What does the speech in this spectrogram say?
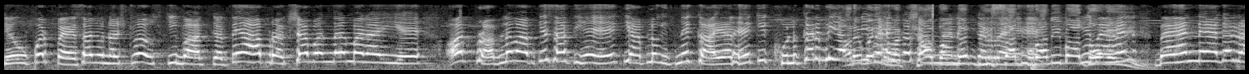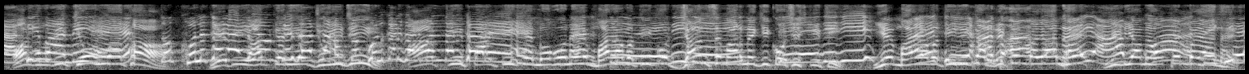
के ऊपर पैसा जो नष्ट हुआ उसकी बात करते हैं। आप रक्षाबंधन मनाइए। और प्रॉब्लम आपके साथ ये है कि आप लोग इतने कायर हैं कि खुलकर भी अपनी बहन का सामना नहीं कर रहे हैं। पुरानी बात हो बहन गई। बहन ने अगर राखी बांधी है तो खुलकर आइए उनके साथ तो खुलकर आपकी गठबंधन कर रहे के लोगों ने मायावती को जान से मारने की कोशिश की थी। ये मायावती जी का रिटर्न बयान है मीडिया में ओपन बयान है।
